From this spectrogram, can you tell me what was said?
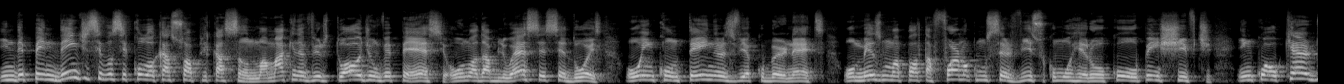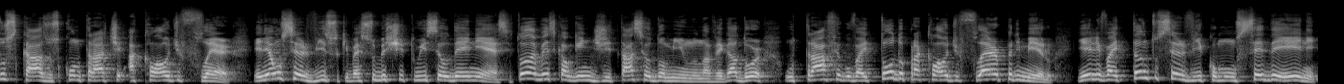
independente se você colocar sua aplicação numa máquina virtual de um VPS, ou no AWS EC2, ou em containers via Kubernetes, ou mesmo uma plataforma como serviço como Heroku ou OpenShift, em qualquer dos casos, contrate a Cloudflare. Ele é um serviço que vai substituir seu DNS. Toda vez que alguém digitar seu domínio no navegador, o tráfego vai todo para Cloudflare primeiro, e ele vai tanto servir como um CDN,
